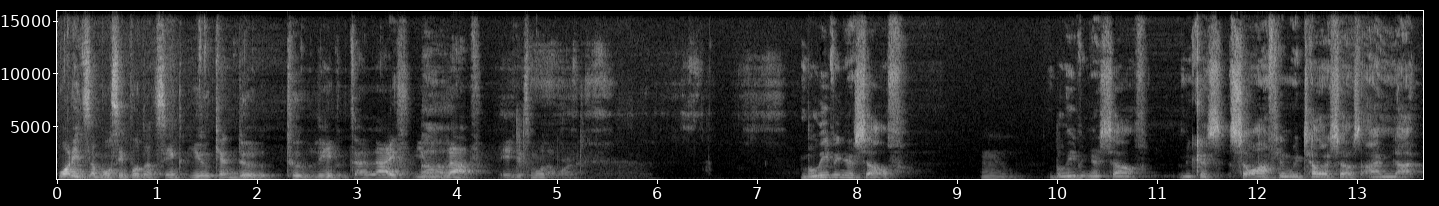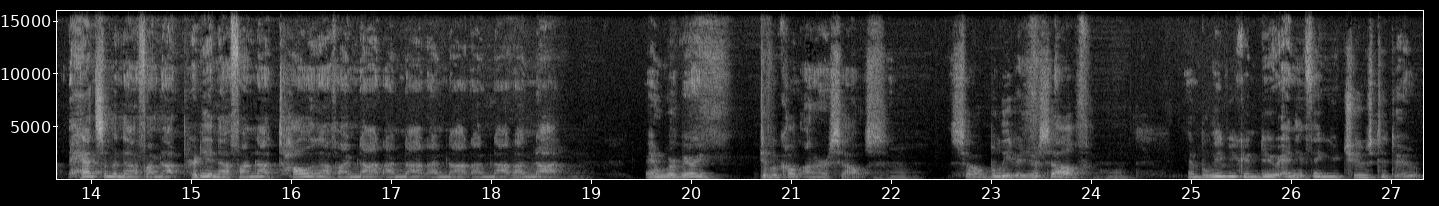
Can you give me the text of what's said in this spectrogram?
What is the most important thing you can do to live the life you ah. love in this modern world? believe in yourself. Hmm. Believe in yourself. Because so often we tell ourselves, I'm not handsome enough, I'm not pretty enough, I'm not tall enough, I'm not, I'm not, I'm not, I'm not, I'm not. Hmm. And we're very difficult on ourselves. Hmm. So believe in yourself and believe you can do anything you choose to do.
